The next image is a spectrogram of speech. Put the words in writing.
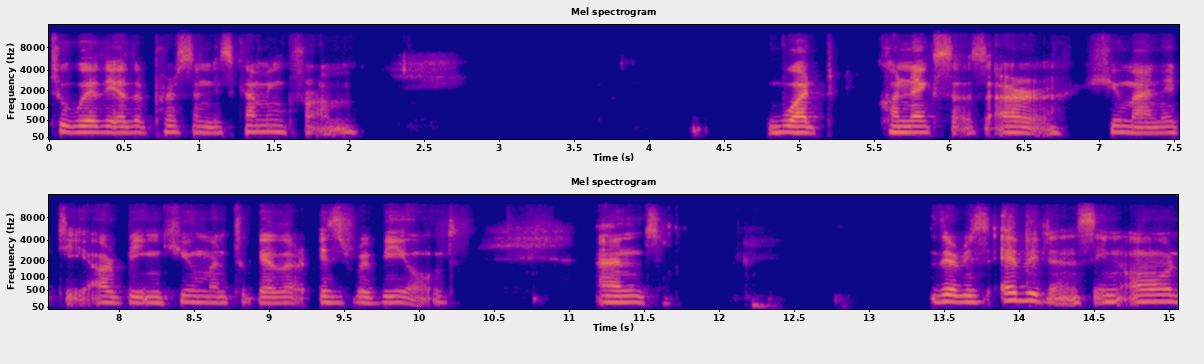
to where the other person is coming from what connects us, our humanity, our being human together, is revealed. And there is evidence in all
